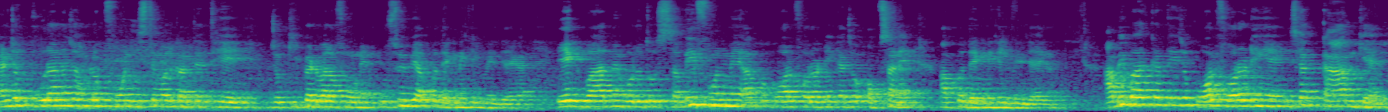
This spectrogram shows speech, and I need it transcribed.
एंड जो पुराना जो हम लोग फ़ोन इस्तेमाल करते थे, जो कीपैड वाला फ़ोन है, उसमें भी आपको देखने के लिए मिल जाएगा। एक बात में बोलूँ तो सभी फ़ोन में आपको कॉल फॉरवर्डिंग का जो ऑप्शन है, आपको देखने के लिए मिल जाएगा। अभी बात करते हैं जो कॉल फॉरवर्डिंग है, इसका काम क्या है?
